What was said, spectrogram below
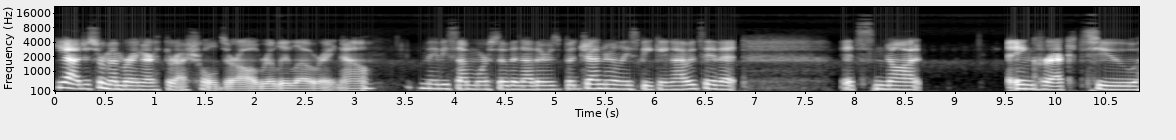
yeah, just remembering our thresholds are all really low right now. Maybe some more so than others, but generally speaking, I would say that it's not incorrect to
